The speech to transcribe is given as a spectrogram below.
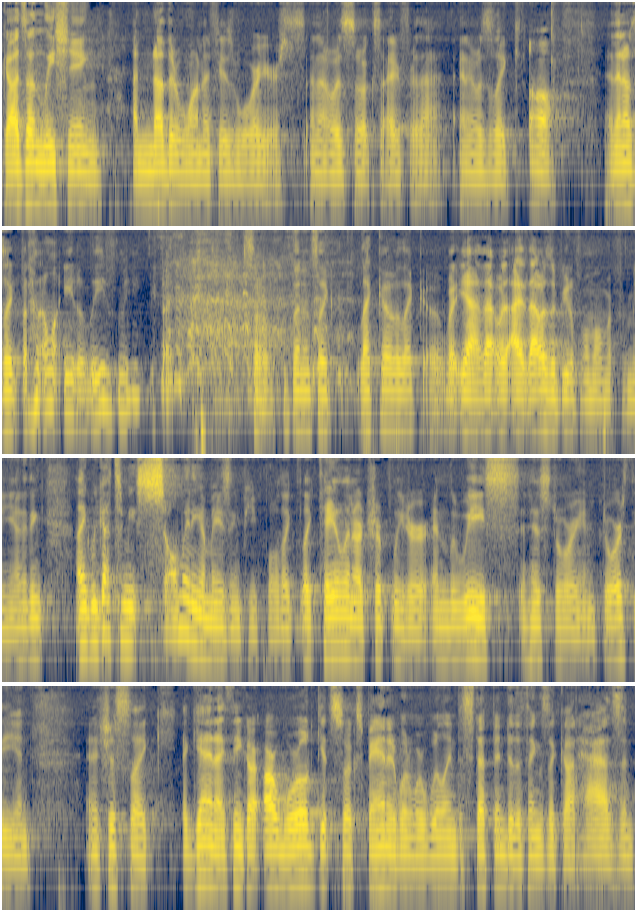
God's unleashing another one of His warriors," and I was so excited for that, and it was like, "Oh," and then I was like, "But I don't want you to leave me." So then it's like let go, let go. But yeah, that was I, that was a beautiful moment for me, and I think I think we got to meet so many amazing people, like like Taylor, our trip leader, and Luis and his story, and Dorothy, and and it's just like again, I think our, our world gets so expanded when we're willing to step into the things that God has, and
